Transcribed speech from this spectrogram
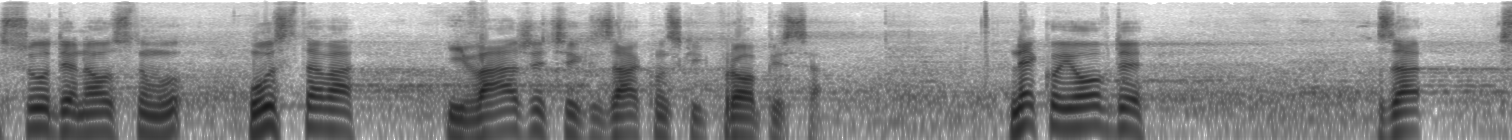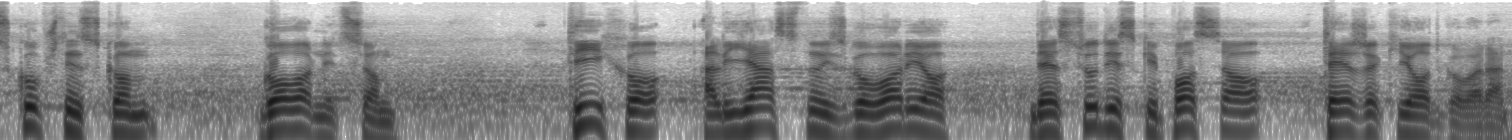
sude na osnovu Ustava i važećih zakonskih propisa. Neko je ovde za skupštinskom govornicom tiho, ali jasno izgovorio da je sudijski posao težak i odgovoran.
